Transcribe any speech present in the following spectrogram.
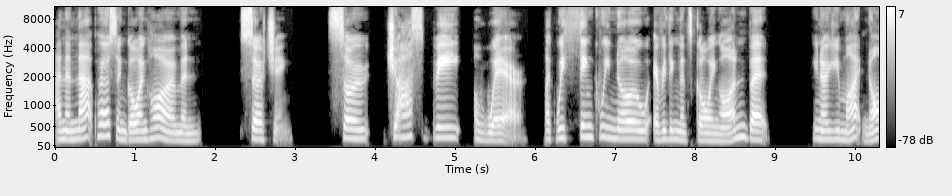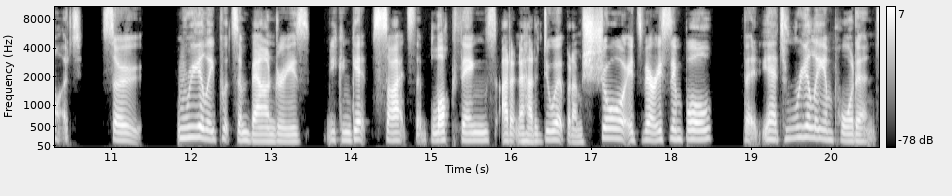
And then that person going home and searching so just be aware. Like we think we know everything that's going on, but you know, you might not. So really put some boundaries. You can get sites that block things. I don't know how to do it, but I'm sure it's very simple. But yeah, it's really important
